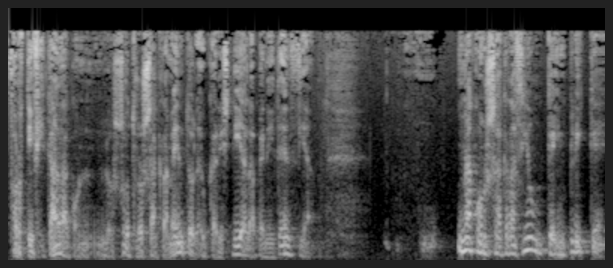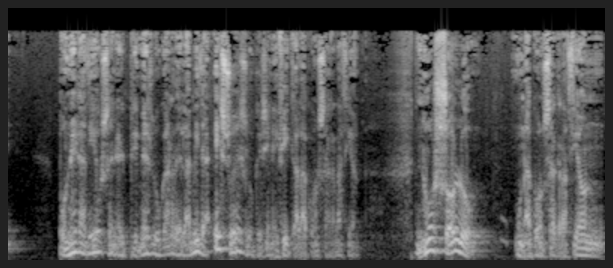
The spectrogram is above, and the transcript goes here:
fortificada con los otros sacramentos, la Eucaristía, la penitencia. una consagración que implique poner a Dios en el primer lugar de la vida. Eso es lo que significa la consagración. No solo una consagración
